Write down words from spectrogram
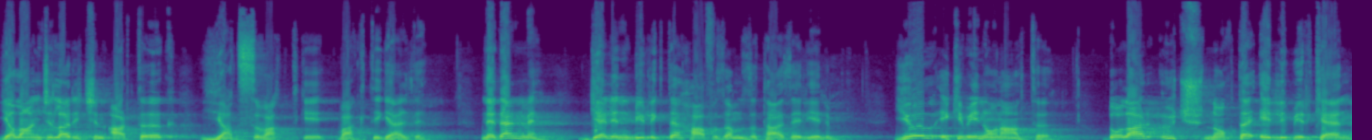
Yalancılar için artık yatsı vakti, vakti geldi. Neden mi? Gelin birlikte hafızamızı tazeleyelim. Yıl 2016. Dolar 3.51 iken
